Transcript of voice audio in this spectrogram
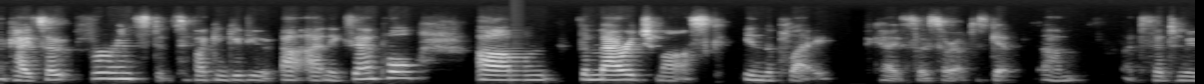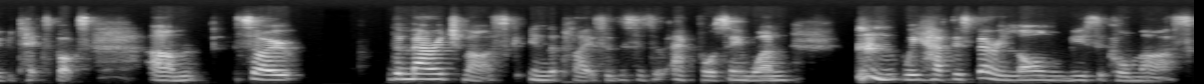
Okay, so for instance, if I can give you uh, an example, um, the marriage masque in the play. Okay, so sorry, I'll just get, um, I just had to move a text box. Um, so the marriage masque in the play, so this is Act 4, Scene 1, we have this very long musical masque.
